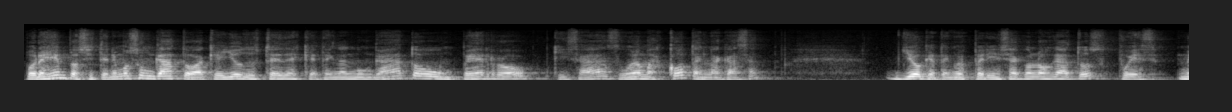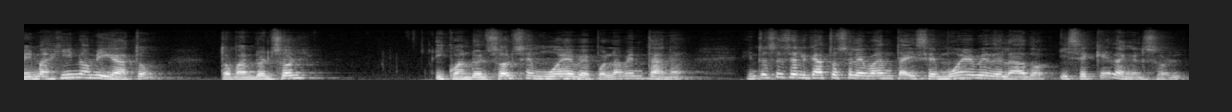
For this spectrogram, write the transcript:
Por ejemplo, si tenemos un gato, aquellos de ustedes que tengan un gato, un perro, quizás una mascota en la casa, yo que tengo experiencia con los gatos, pues me imagino a mi gato tomando el sol y cuando el sol se mueve por la ventana, entonces el gato se levanta y se mueve de lado y se queda en el sol.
